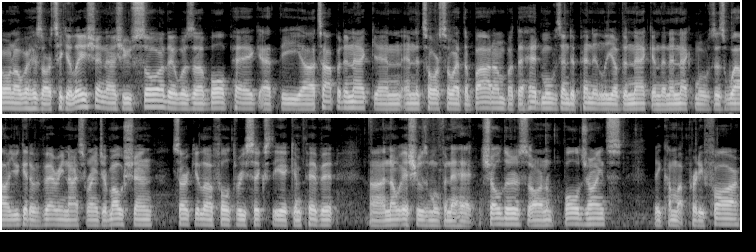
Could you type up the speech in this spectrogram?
Going over his articulation, as you saw, there was a ball peg at the uh, top of the neck and, and the torso at the bottom, but the head moves independently of the neck and then the neck moves as well. You get a very nice range of motion, circular, full 360, it can pivot, uh, no issues moving the head. Shoulders are on ball joints, they come up pretty far.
